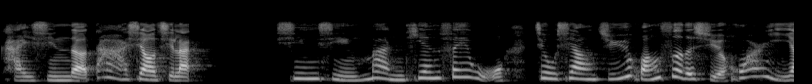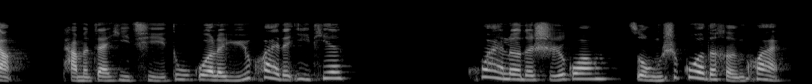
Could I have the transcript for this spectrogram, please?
开心的大笑起来。星星漫天飞舞，就像橘黄色的雪花一样。他们在一起度过了愉快的一天。快乐的时光总是过得很快，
